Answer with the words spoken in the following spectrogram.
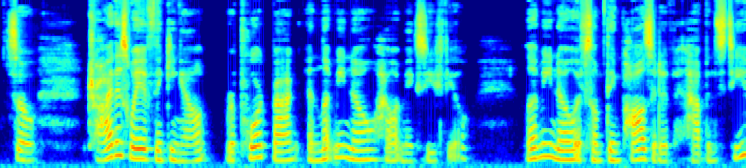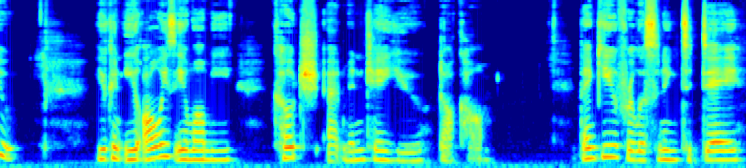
So try this way of thinking out, report back, and let me know how it makes you feel. Let me know if something positive happens to you. You can e- always email me, coach at minku.com. Thank you for listening today.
